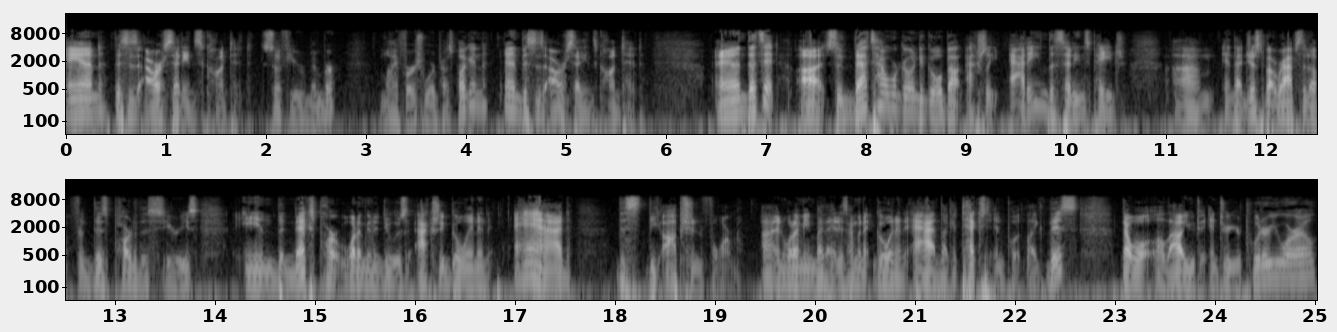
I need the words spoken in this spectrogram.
and this is our settings content. So if you remember, my first WordPress plugin, and this is our settings content. And that's it. Uh, so that's how we're going to go about actually adding the settings page. Um, and that just about wraps it up for this part of the series. In the next part, what I'm going to do is actually go in and add this the option form. Uh, and what I mean by that is I'm going to go in and add like a text input like this that will allow you to enter your Twitter URL,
